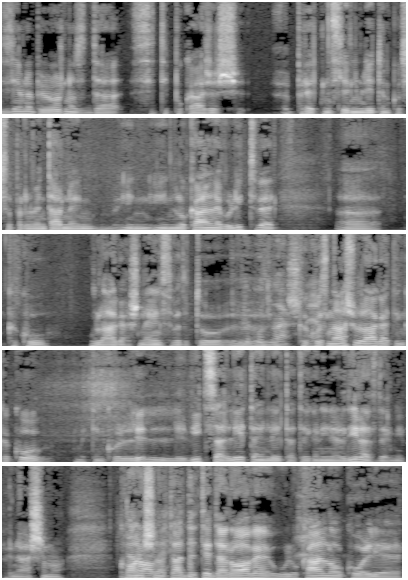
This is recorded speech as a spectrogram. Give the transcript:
izjemna priložnost, da se ti pokažeš pred naslednjim letom, ko so parlamentarne in, in, in lokalne volitve, uh, kako vlagaš ne? in seveda to, uh, Kako znaš, ne? kako znaš vlagati in kako medtem ko le, levica leta in leta tega ni naredila, zdaj mi prinašamo končno ta, te darove v lokalno okolje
